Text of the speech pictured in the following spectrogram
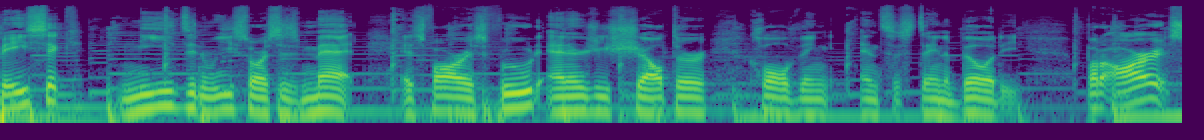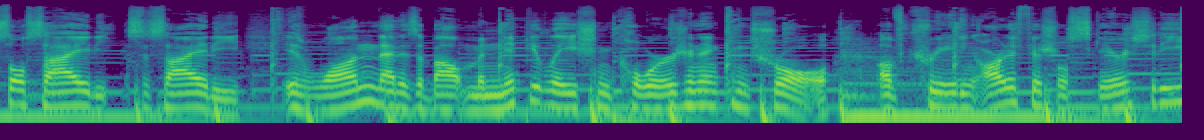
basic needs and resources met as far as food, energy, shelter, clothing, and sustainability. But our society society is one that is about manipulation, coercion, and control of creating artificial scarcity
